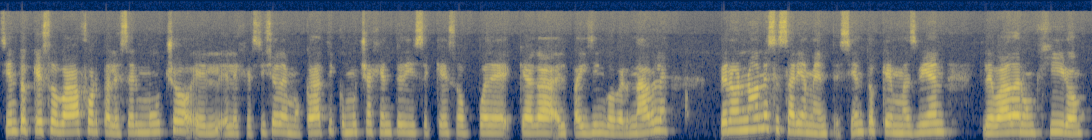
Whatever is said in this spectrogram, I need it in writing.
siento que eso va a fortalecer mucho el, el, ejercicio democrático. Mucha gente dice que eso puede que haga el país ingobernable pero no necesariamente. Siento que más bien le va a dar un giro,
